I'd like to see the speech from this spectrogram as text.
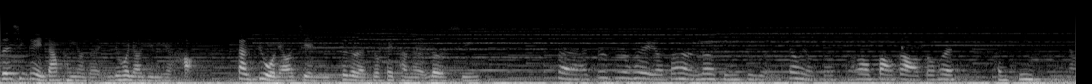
真心跟你当朋友的人，一定会了解你的好。像据我了解，你这个人就非常的热心。对啊，就是会有时候很热心助人，像有的时候报告都会很积极。然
